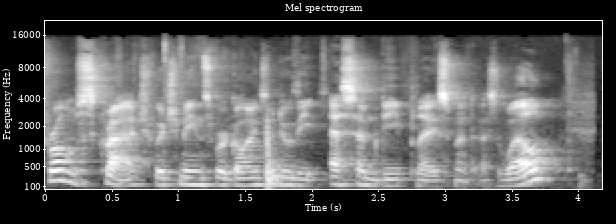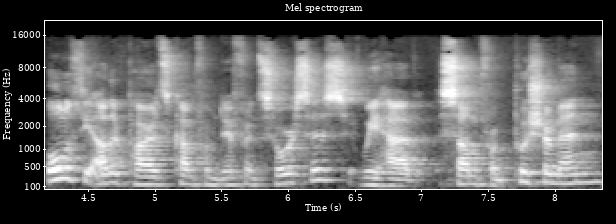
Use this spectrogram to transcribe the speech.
from scratch, which means we're going to do the SMD placement as well. All of the other parts come from different sources. We have some from Pusherman,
